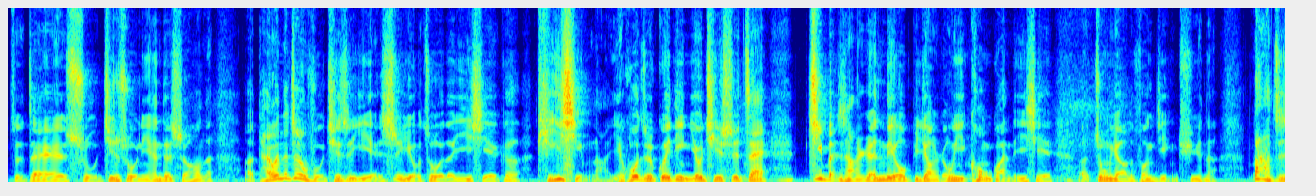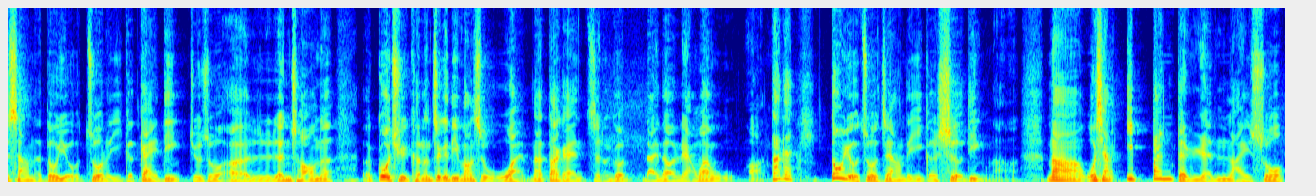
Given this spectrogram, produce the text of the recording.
这在属金鼠年的时候呢，呃，台湾的政府其实也是有做的一些个提醒啦，也或者是规定，尤其是在基本上人流比较容易控管的一些呃重要的风景区呢，大致上呢都有做了一个概定，就是说呃人潮呢，呃过去可能这个地方是五万，那大概只能够来到两万五啊，大概都有做这样的一个设定了。那我想一般的人来说。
